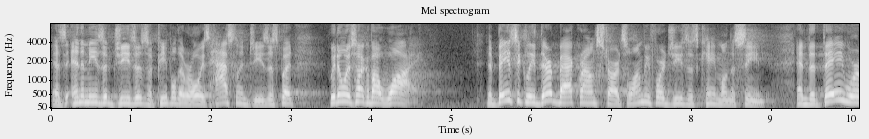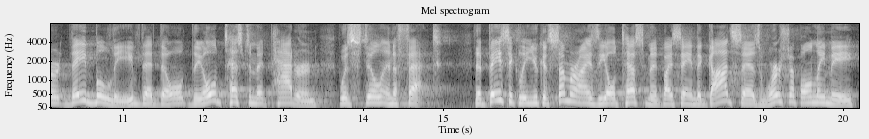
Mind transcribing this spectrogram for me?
as enemies of Jesus, of people that were always hassling Jesus, but we don't always talk about why. And basically, their background starts long before Jesus came on the scene, and that they were they believed that the Old, the Old Testament pattern was still in effect. That basically, you could summarize the Old Testament by saying that God says, "Worship only me,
